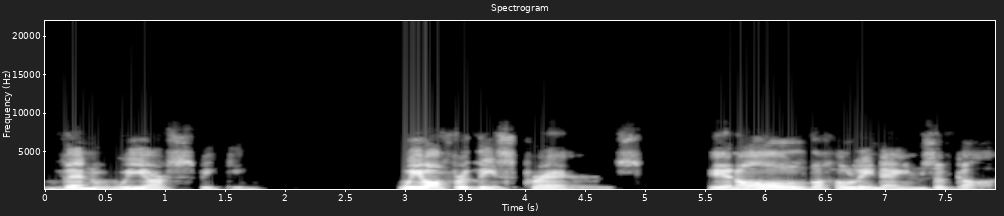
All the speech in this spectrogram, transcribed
than we are speaking. We offer these prayers in all the holy names of God.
